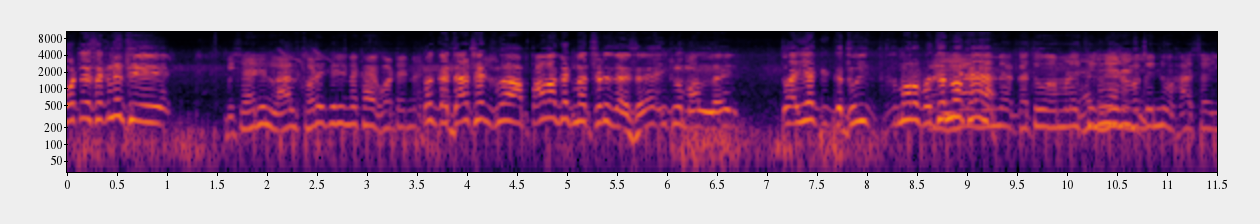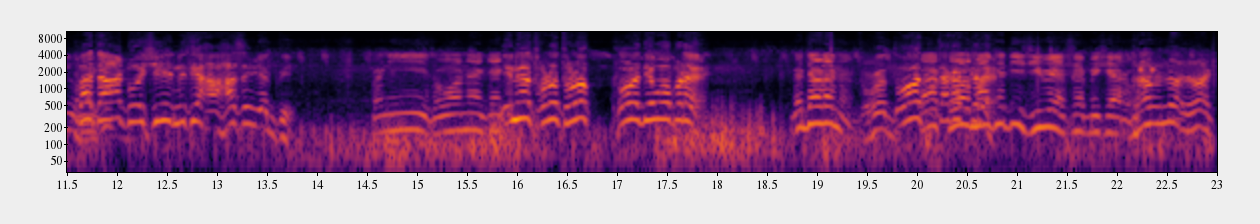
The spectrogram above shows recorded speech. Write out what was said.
હોટે શક નથી. બિચારી લાલ થોડી કરી નખાય હોટે ને. પણ ગધા છે પાવાગઢમાં જ ચડી જાય છે એકલો માલ લઈને. તો આ એક ગધું તમારો વજન નો ખે અમે ગધું હમણાંથી વગરનું હાસયું. બસ આ ડોશી નથી હા હાસવી વ્યક્તિ પણ ઈ જોવો ને એને થોડો થોડો ખોળ દેવો પડે. ગધાડા ને. તો તો તાકાત માથે થી જીવે છે બિચારો. ઘઉંનો લોટ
